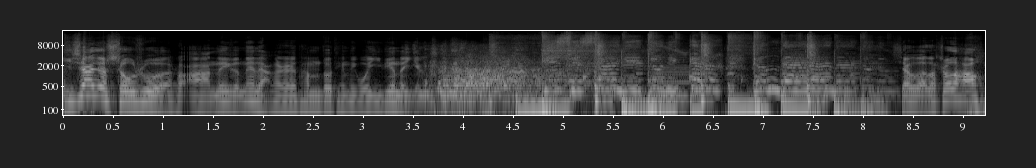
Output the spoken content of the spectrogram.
一下就收住了，说啊那个那两个人他们都挺厉，我一定得赢。小伙子说的好。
